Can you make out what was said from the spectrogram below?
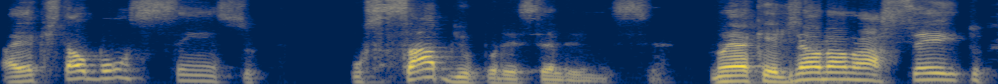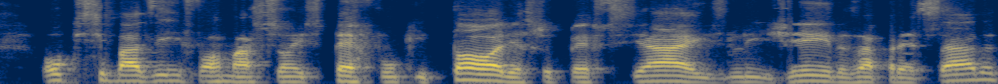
Aí é que está o bom senso, o sábio por excelência. Não é aquele, não, não, não aceito, ou que se baseia em informações perfunctórias, superficiais, ligeiras, apressadas,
